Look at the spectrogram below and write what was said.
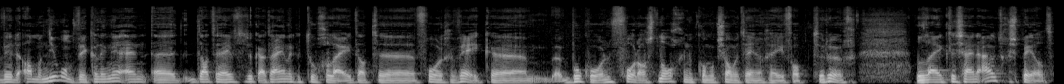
weer allemaal nieuwe ontwikkelingen. En dat heeft natuurlijk uiteindelijk ertoe geleid dat vorige week Boekhoorn vooralsnog, en daar kom ik zo meteen nog even op terug lijkt te zijn uitgespeeld.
